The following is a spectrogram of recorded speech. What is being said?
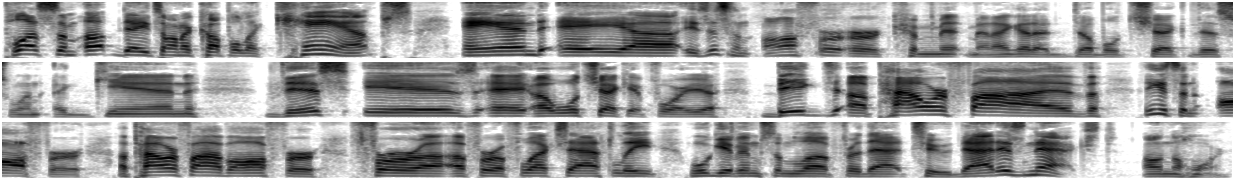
plus some updates on a couple of camps and a uh, is this an offer or a commitment? I got to double check this one again. This is a uh, we'll check it for you. Big uh, Power 5, I think it's an offer, a Power 5 offer for uh, for a flex athlete. We'll give him some love for that too. That is next on the horn.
